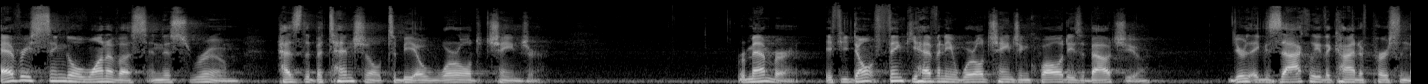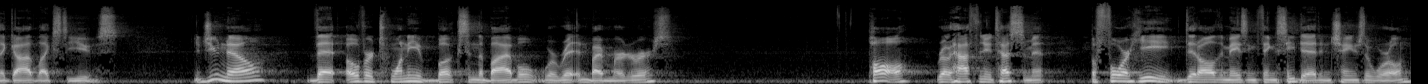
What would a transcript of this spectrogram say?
every single one of us in this room has the potential to be a world changer. Remember, if you don't think you have any world changing qualities about you, you're exactly the kind of person that God likes to use. Did you know that over 20 books in the Bible were written by murderers. Paul wrote half the New Testament before he did all the amazing things he did and changed the world.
